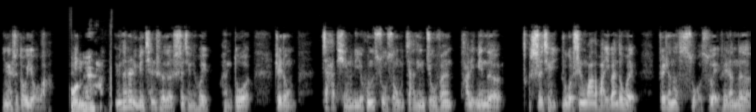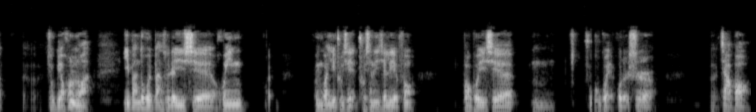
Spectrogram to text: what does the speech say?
应该是都有吧。我们因为它这里面牵扯的事情就会很多，这种家庭离婚诉讼、家庭纠纷，它里面的事情如果深挖的话，一般都会非常的琐碎，非常的呃就比较混乱，一般都会伴随着一些婚姻婚姻关系出现出现了一些裂缝，包括一些嗯出轨或者是呃家暴。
